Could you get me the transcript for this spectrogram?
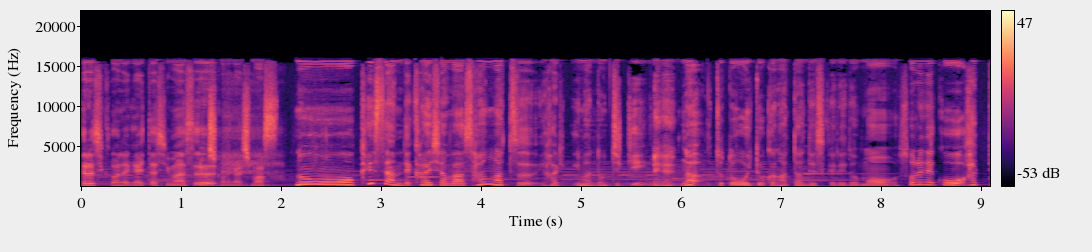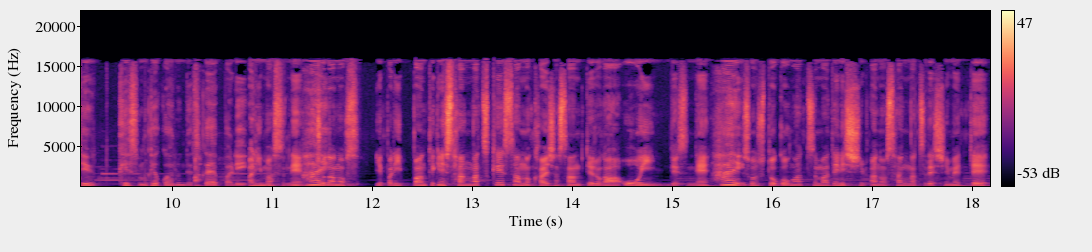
ろしくお願いいたします。よろしくお願いします。の決算で会社は3月やはり今の時期ええ。がちょっと多いと伺ったんですけれどもそれでこうはっていうケースも結構あるんですか？やっぱり。ありますね、はい。ちょうどあのやっぱり一般的に3月決算の会社さんっていうのが多いんですね。はい。そうすると5月までにしあの3月で締めて、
